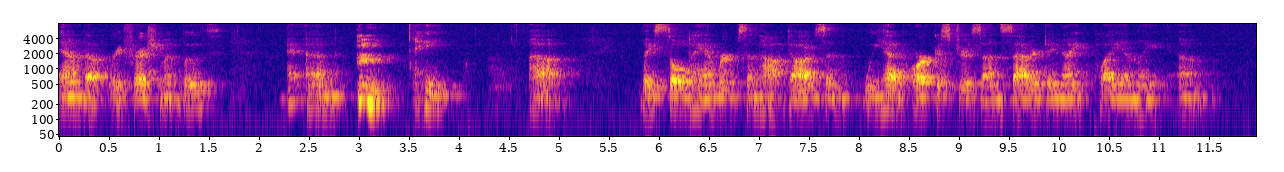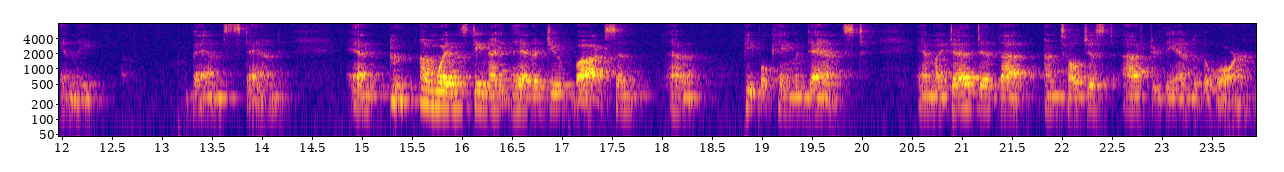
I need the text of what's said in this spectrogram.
and a refreshment booth, and he they sold hamburgers and hot dogs, and we had orchestras on Saturday night play in the um, in the bandstand, and on Wednesday night they had a jukebox, and, and people came and danced, and my dad did that until just after the end of the war.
